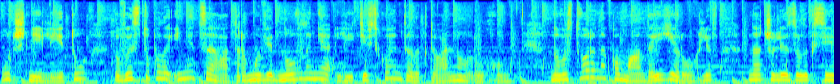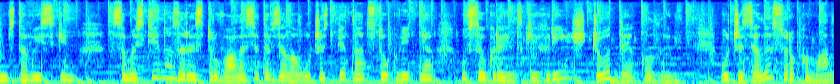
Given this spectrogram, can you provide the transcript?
Учні літу виступили ініціаторами відновлення літівського інтелектуального руху. Новостворена команда «Єроглів» на чолі з Олексієм Ставиським самостійно зареєструвалася та взяла участь 15 квітня у всеукраїнській грі Що де коли. Участь взяли 40 команд.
